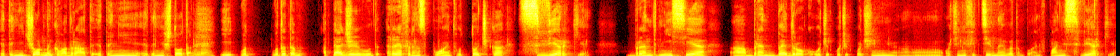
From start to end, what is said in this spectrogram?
это не черный квадрат, это не, это не что-то. Да. И вот, вот это, опять же, вот reference point, вот точка сверки. Бренд-миссия, а, бренд Bedrock очень, очень, очень, э, очень эффективная в этом плане, в плане сверки.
